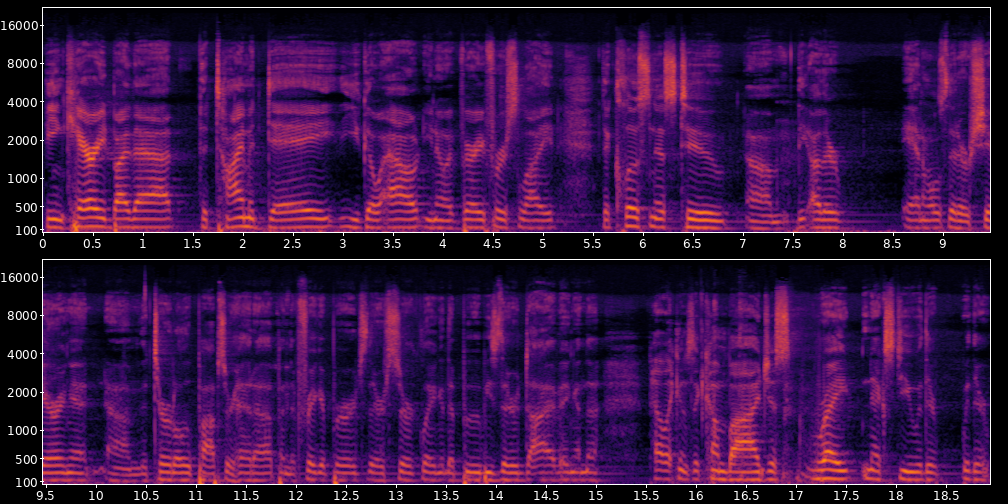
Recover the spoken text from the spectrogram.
being carried by that, the time of day you go out, you know, at very first light, the closeness to um, the other animals that are sharing it, um, the turtle who pops her head up, and the frigate birds that are circling, and the boobies that are diving, and the pelicans that come by just right next to you with their with their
